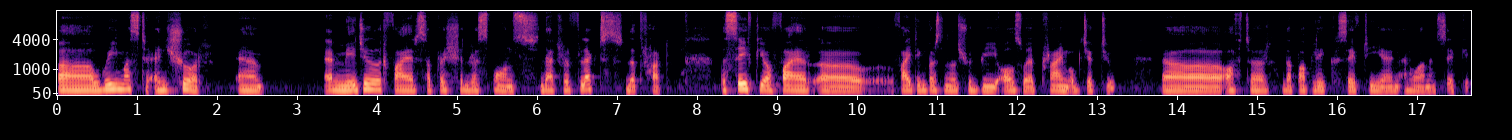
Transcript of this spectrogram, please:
Uh, we must ensure um, a major fire suppression response that reflects the threat. The safety of fire uh, fighting personnel should be also a prime objective uh, after the public safety and environment safety.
